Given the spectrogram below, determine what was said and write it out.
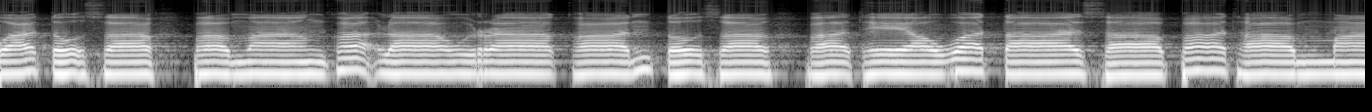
วตุสาพมังคะลาวราคันตุสาพระเทวตาสัพพะธรรมา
